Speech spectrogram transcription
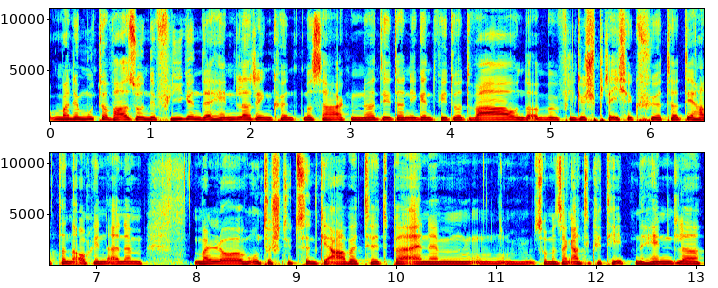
Meine Mutter war so eine fliegende Händlerin, könnte man sagen, ne, die dann irgendwie dort war und äh, viel Gespräche geführt hat. Die hat dann auch in einem mal äh, unterstützend gearbeitet bei einem, soll man sagen, Antiquitätenhändler.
